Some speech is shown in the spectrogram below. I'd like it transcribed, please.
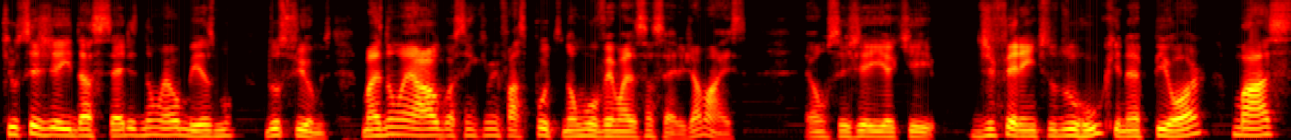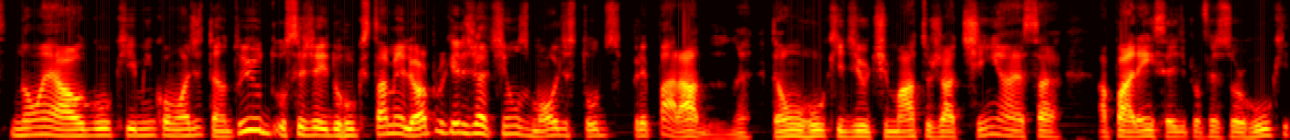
que o CGI das séries não é o mesmo dos filmes. Mas não é algo assim que me faz, putz, não vou ver mais essa série, jamais. É um CGI aqui diferente do Hulk, né? Pior, mas não é algo que me incomode tanto. E o, o CGI do Hulk está melhor porque eles já tinham os moldes todos preparados, né? Então o Hulk de Ultimato já tinha essa aparência aí de Professor Hulk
